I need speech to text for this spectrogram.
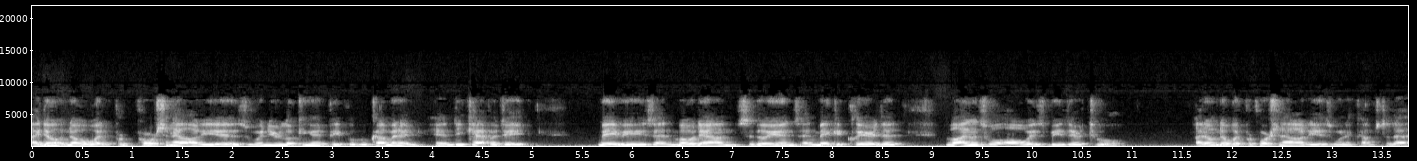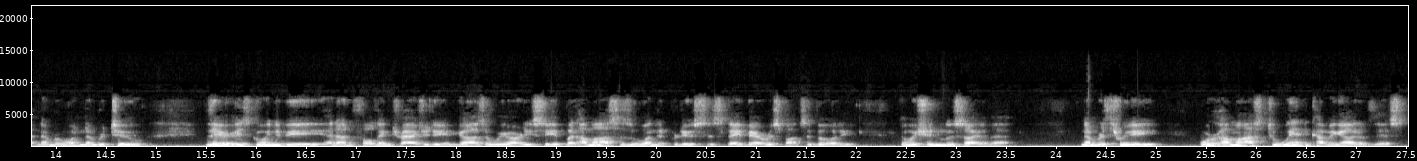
I don't know what proportionality is when you're looking at people who come in and, and decapitate babies and mow down civilians and make it clear that violence will always be their tool. I don't know what proportionality is when it comes to that, number one. Number two, there is going to be an unfolding tragedy in Gaza. We already see it, but Hamas is the one that produces. They bear responsibility, and we shouldn't lose sight of that. Number three, were Hamas to win coming out of this,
